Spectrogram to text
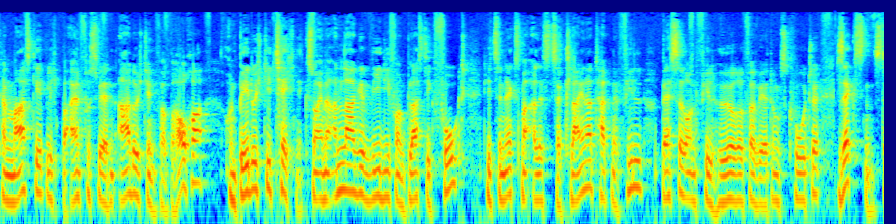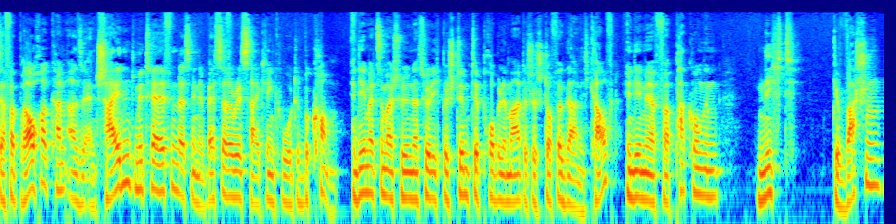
kann maßgeblich beeinflusst werden a durch den Verbraucher und b durch die Technik. So eine Anlage wie die von Plastik Vogt, die zunächst mal alles zerkleinert, hat eine viel bessere und viel höhere Verwertungsquote. Sechstens, der Verbraucher kann also entscheidend mithelfen, dass wir eine bessere Recyclingquote bekommen, indem er zum Beispiel natürlich bestimmte problematische Stoffe gar nicht kauft, indem er Verpackungen nicht gewaschen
